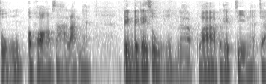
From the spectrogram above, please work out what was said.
สูงพอๆกับสหรัฐเนี่ยเป็นไปได้สูงนะครับว่าประเทศจีนเนี่ยจะ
